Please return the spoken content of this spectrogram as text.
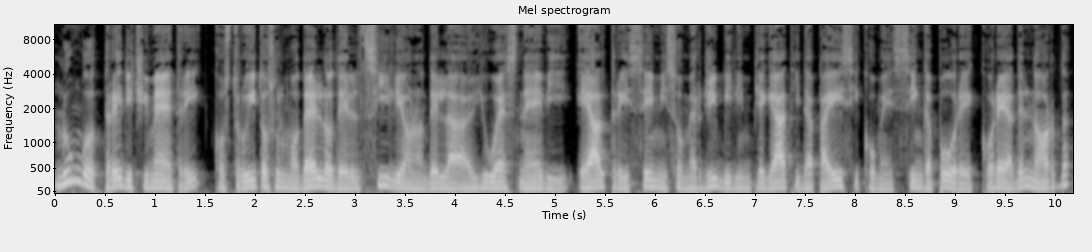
Lungo 13 metri, costruito sul modello del Silion della US Navy e altri semisommergibili impiegati da paesi come Singapore e Corea del Nord,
